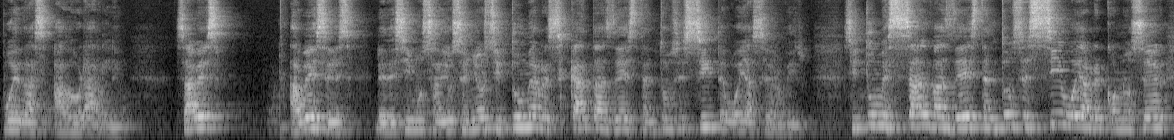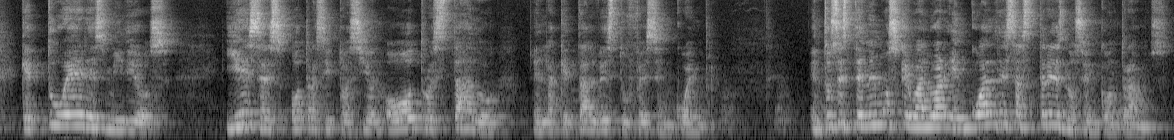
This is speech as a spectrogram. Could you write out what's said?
puedas adorarle. ¿Sabes? A veces le decimos a Dios, Señor, si tú me rescatas de esta, entonces sí te voy a servir. Si tú me salvas de esta, entonces sí voy a reconocer que tú eres mi Dios. Y esa es otra situación o otro estado en la que tal vez tu fe se encuentra. Entonces tenemos que evaluar en cuál de esas tres nos encontramos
